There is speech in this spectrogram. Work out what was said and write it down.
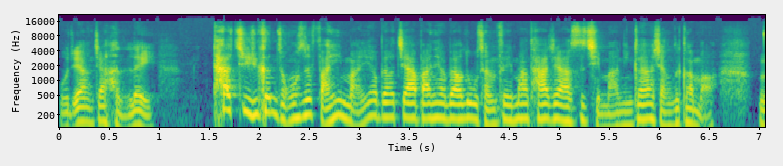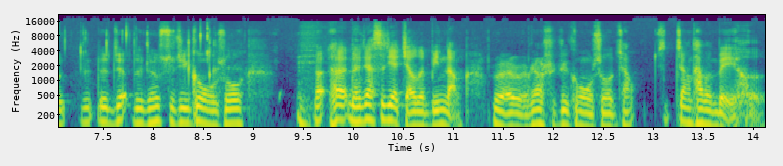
我这样这样很累？他继续跟总公司反映嘛，要不要加班，要不要路程费，妈他家的事情嘛，你刚刚想着干嘛？人人家人家司机跟我说，人人家司机也嚼着槟榔，人家司机跟我说，这样这样他们没喝，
